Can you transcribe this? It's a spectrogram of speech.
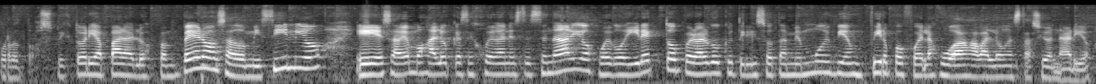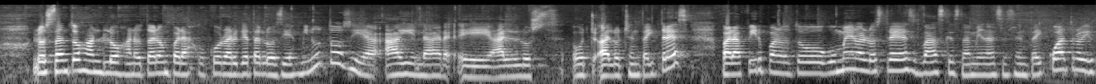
por 2. Victoria para los Pamperos a domicilio. Eh, sabemos a lo que se juega en este escenario, juego directo, pero algo que utilizó también muy bien Firpo fue la jugada a balón estacionario. Los Santos los anotaron para Jocoro Argueta a los 10 minutos y a Aguilar eh, a los, al 83. Para Firpo anotó Gumero a los 3, Vázquez también al 64 y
